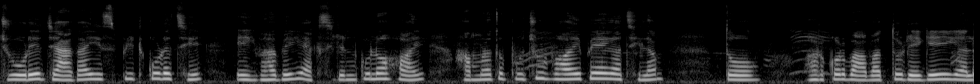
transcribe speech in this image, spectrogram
জোরে জায়গায় স্পিড করেছে, এইভাবেই অ্যাক্সিডেন্টগুলো হয়। আমরা তো প্রচুর ভয় পেয়ে গেছিলাম। তো হরকর বাবা তো রেগেই গেল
